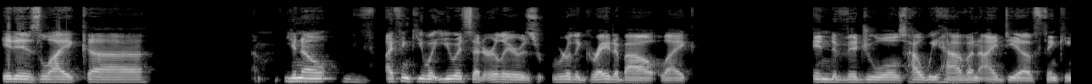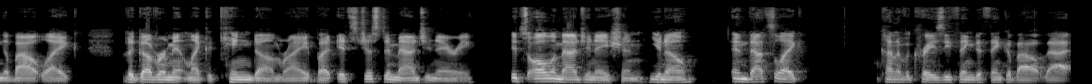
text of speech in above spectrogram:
It is like, uh, you know, I think you, what you had said earlier is really great about like individuals, how we have an idea of thinking about like the government like a kingdom, right? But it's just imaginary it's all imagination, you know? And that's like kind of a crazy thing to think about that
